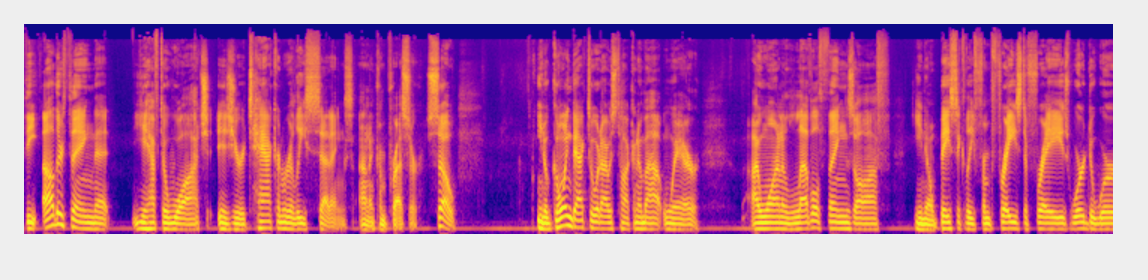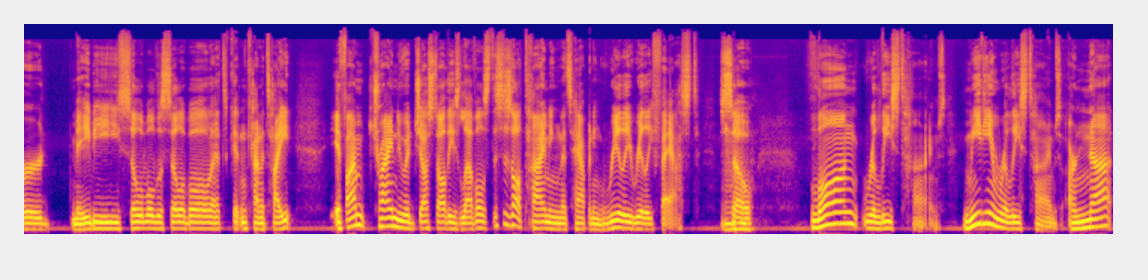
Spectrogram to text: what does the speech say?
The other thing that you have to watch is your attack and release settings on a compressor. So, you know, going back to what I was talking about, where I want to level things off, you know, basically from phrase to phrase, word to word, maybe syllable to syllable, that's getting kind of tight. If I'm trying to adjust all these levels, this is all timing that's happening really, really fast. So, mm-hmm. long release times, medium release times are not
